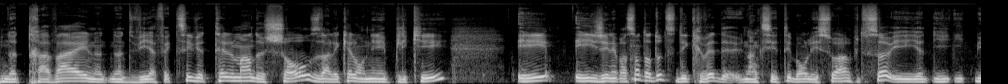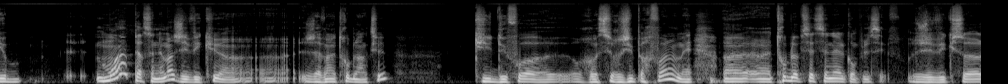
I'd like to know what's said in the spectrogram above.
notre travail, notre, vie affective. Il y a tellement de choses dans lesquelles on est impliqué. Et, j'ai l'impression, tantôt tu décrivais une anxiété, bon, les soirs, puis tout ça. Et moi, personnellement, j'ai vécu j'avais un trouble anxieux qui des fois euh, ressurgit parfois, mais un, trouble obsessionnel compulsif. J'ai vécu ça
